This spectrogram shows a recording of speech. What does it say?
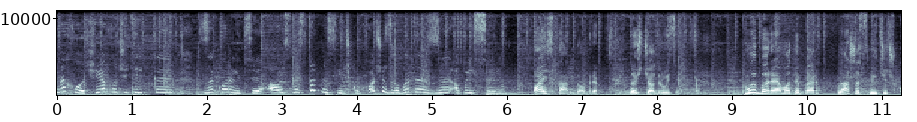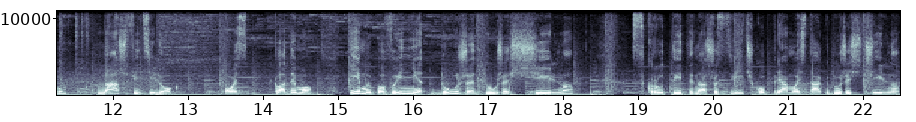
не хочу, я хочу тільки з корицею. А ось наступну свічку хочу зробити з апельсином. Ось так, добре. Ну що, друзі, ми беремо тепер нашу свічечку, наш фітільок. Ось кладемо. І ми повинні дуже-дуже щільно скрутити нашу свічку. Прямо ось так, дуже щільно.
